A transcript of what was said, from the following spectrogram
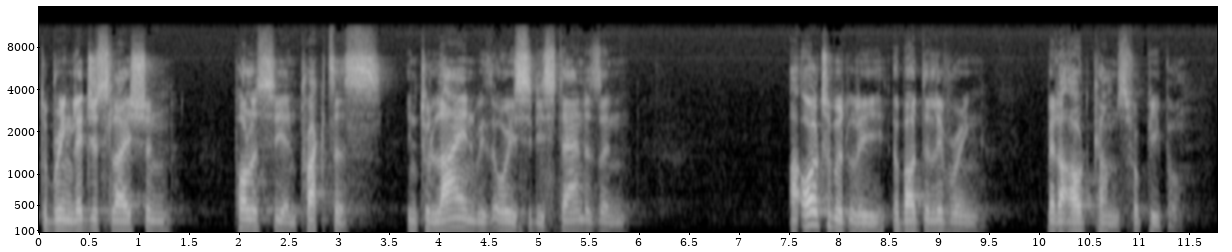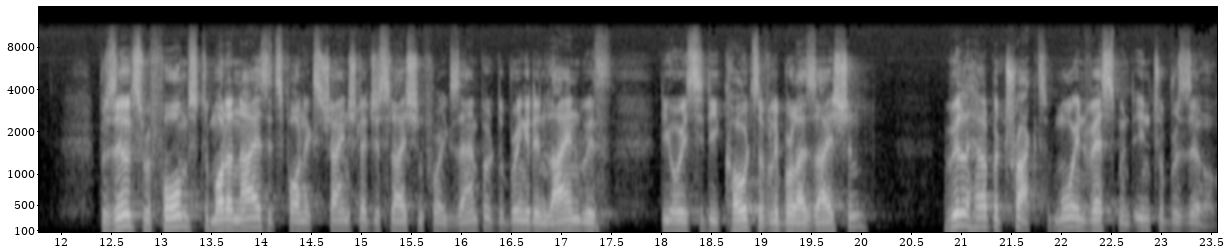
to bring legislation, policy and practice into line with OECD standards and are ultimately about delivering better outcomes for people. Brazil's reforms to modernize its foreign exchange legislation, for example, to bring it in line with the OECD codes of liberalization, will help attract more investment into Brazil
